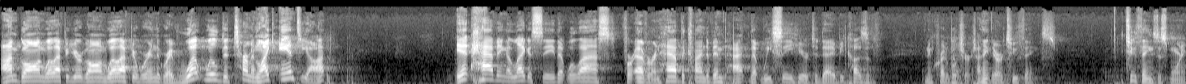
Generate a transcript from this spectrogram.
I'm gone, well after you're gone, well after we're in the grave. What will determine, like Antioch, it having a legacy that will last forever and have the kind of impact that we see here today because of an incredible church? I think there are two things. Two things this morning.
